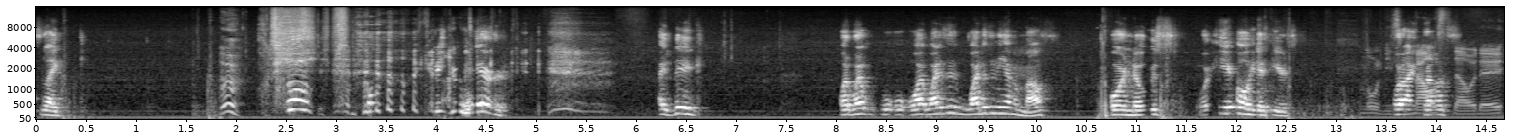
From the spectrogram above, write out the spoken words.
It's like oh, your hair. I think. Why, why, why, why does it? Why doesn't he have a mouth or a nose or ear? Oh, he has ears. No one needs Or a eyebrows. mouth nowadays.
